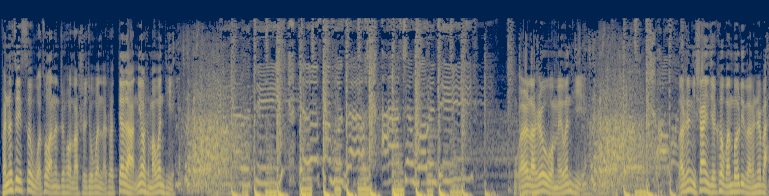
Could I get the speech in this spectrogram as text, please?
反正这次我做完了之后，老师就问了，说调调你有什么问题？我说老师，我没问题。老师，你上一节课完播率百分之百。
